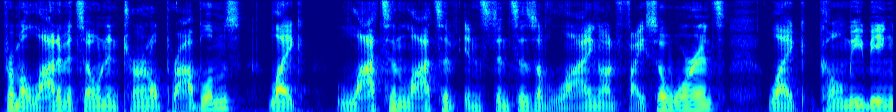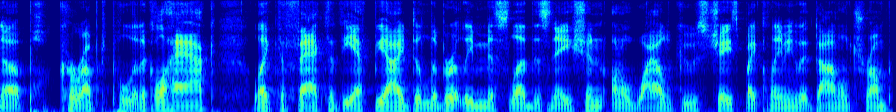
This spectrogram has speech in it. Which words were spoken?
from a lot of its own internal problems, like lots and lots of instances of lying on FISA warrants, like Comey being a p- corrupt political hack, like the fact that the FBI deliberately misled this nation on a wild goose chase by claiming that Donald Trump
